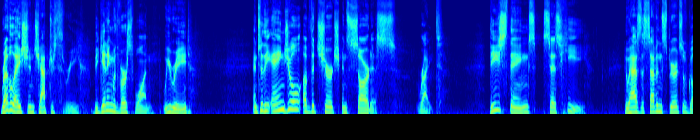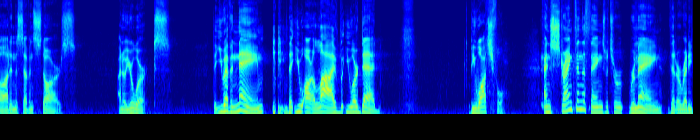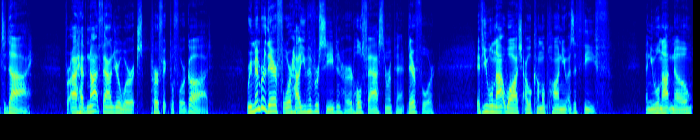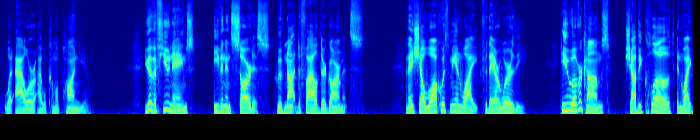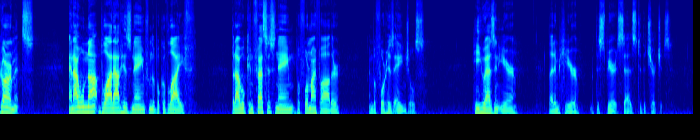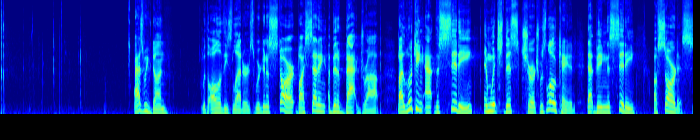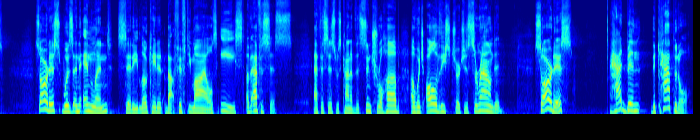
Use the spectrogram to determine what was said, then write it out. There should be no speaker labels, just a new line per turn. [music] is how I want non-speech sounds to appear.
Revelation chapter 3, beginning with verse 1, we read, And to the angel of the church in Sardis, write, These things says he who has the seven spirits of God and the seven stars. I know your works, that you have a name, [clears throat] that you are alive, but you are dead. Be watchful and strengthen the things which remain that are ready to die for I have not found your works perfect before God. Remember, therefore, how you have received and heard, hold fast and repent. Therefore, if you will not watch, I will come upon you as a thief, and you will not know what hour I will come upon you. You have a few names, even in Sardis, who have not defiled their garments. And they shall walk with me in white, for they are worthy. He who overcomes shall be clothed in white garments and I will not blot out his name from the book of life, but I will confess his name before my Father and before his angels. He who has an ear, let him hear what the Spirit says to the churches. As we've done with all of these letters, we're going to start by setting a bit of backdrop by looking at the city in which this church was located, that being the city of Sardis. Sardis was an inland city located about 50 miles east of Ephesus. Ephesus was kind of the central hub of which all of these churches surrounded. Sardis had been the capital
